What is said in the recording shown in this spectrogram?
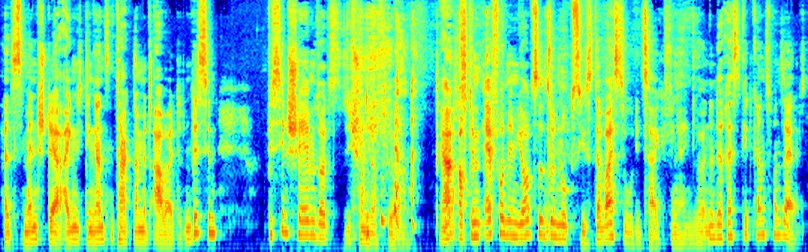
Als Mensch, der eigentlich den ganzen Tag damit arbeitet. Ein bisschen, bisschen schämen sollst du dich schon dafür. ja, auf dem F und dem J sind so Nupsis, da weißt du, wo die Zeigefinger hingehören. Und der Rest geht ganz von selbst.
